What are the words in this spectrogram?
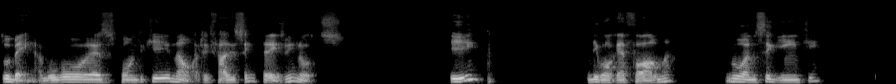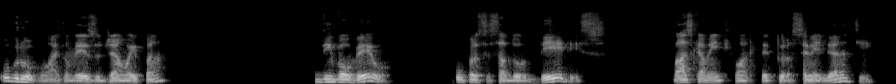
Tudo bem, a Google responde que não, a gente faz isso em três minutos. E, de qualquer forma, no ano seguinte, o grupo, mais uma vez o John Weipan, desenvolveu o processador deles basicamente com arquitetura semelhante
